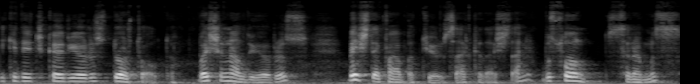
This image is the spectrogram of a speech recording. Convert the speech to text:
2'de çıkarıyoruz. 4 oldu. Başını alıyoruz. 5 defa batıyoruz arkadaşlar. Bu son sıramız.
